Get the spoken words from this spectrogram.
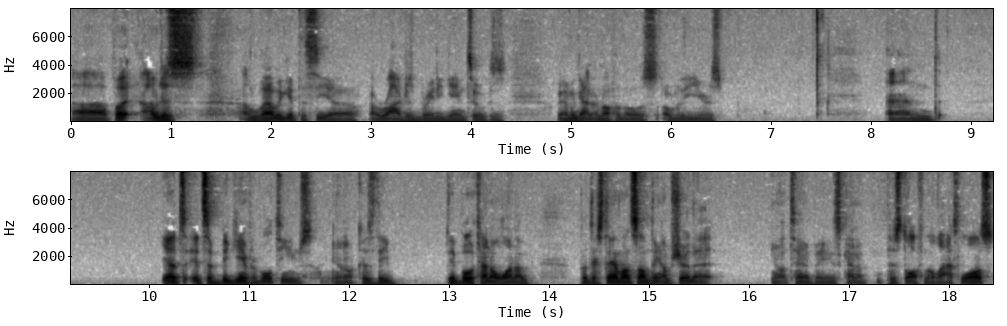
Uh, but I'm just I'm glad we get to see a, a Rodgers Brady game too because we haven't gotten enough of those over the years. And yeah, it's it's a big game for both teams, you know, because they they both kind of want to put their stamp on something. I'm sure that you know Tampa Bay is kind of pissed off in the last loss.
